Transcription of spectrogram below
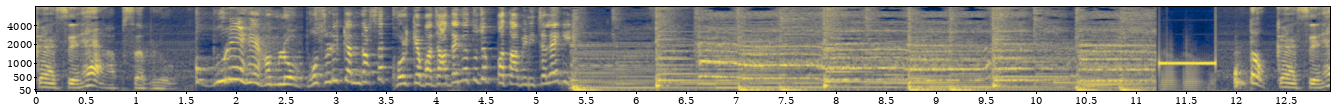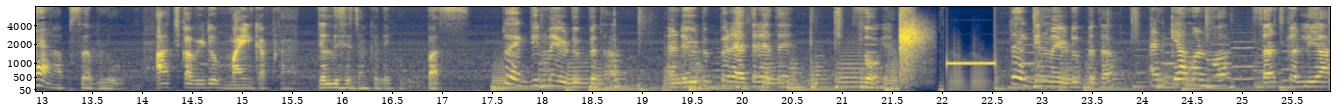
कैसे हैं आप सब लोग? तो बुरे हैं हम लोग। भोसड़ी के अंदर से खोल के बजा देंगे तुझे पता भी नहीं चलेगी। तो कैसे हैं आप सब लोग? आज का वीडियो माइनक्राफ्ट का है। जल्दी से जाके देखो। बस। तो एक दिन मैं यूट्यूब पे था एंड यूट्यूब पे रहते रहते सो गया। तो एक दिन मैं यूट्यूब पे था एंड क्या मन हुआ? सर्च कर लिया।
